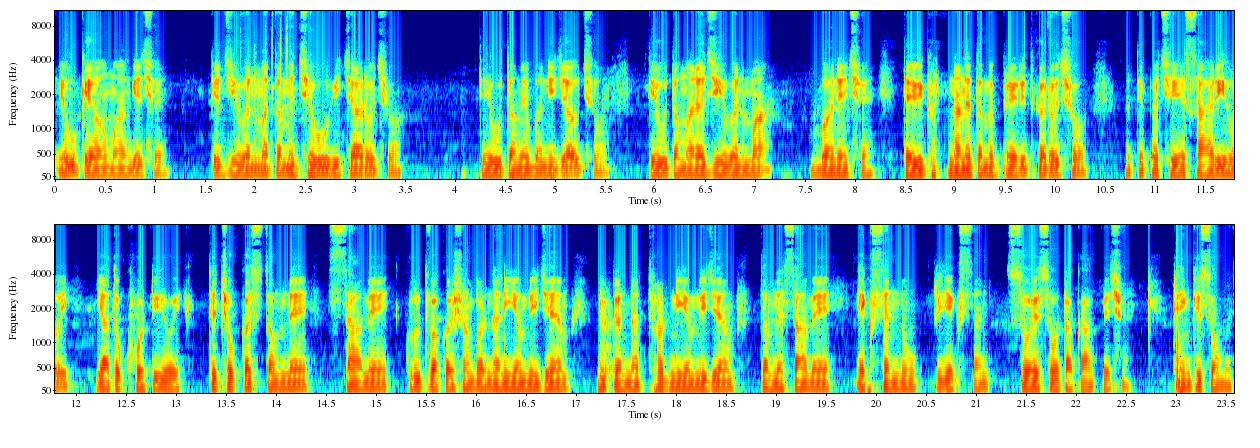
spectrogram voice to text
એવું કહેવા માંગે છે કે જીવનમાં તમે જેવું વિચારો છો, તેવું તમે બની જાઓ છો, તેવું તમારા જીવનમાં બને છે. તેવી ઘટનાને તમે પ્રેરિત કરો છો તે પછી એ સારી હોય યા તો ખોટી હોય. તે ચોક્કસ તમને સામે ગુરુત્વાકર્ષણ બળના નિયમની જેમ, ન્યૂટનના થર્ડ નિયમની જેમ, તમને સામે એક્શનનું રિએક્શન સોએ સો ટકા આપે છે. થેન્ક યુ સો મચ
